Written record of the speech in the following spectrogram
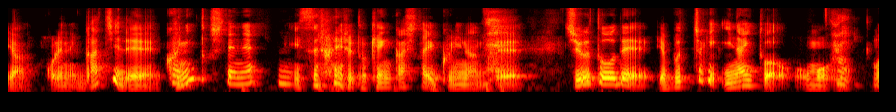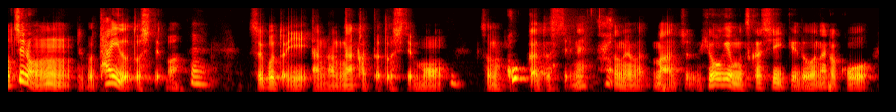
いや、これね、ガチで国としてね、うんイスラエルと喧嘩したい国なんて、中東で、いや、ぶっちゃけいないとは思う。はい。もちろん、態度としては、うんそういうこといあのなかったとしてもうん、その国家としてね、はいそのまあちょっと表現難しいけど、なんかこう、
